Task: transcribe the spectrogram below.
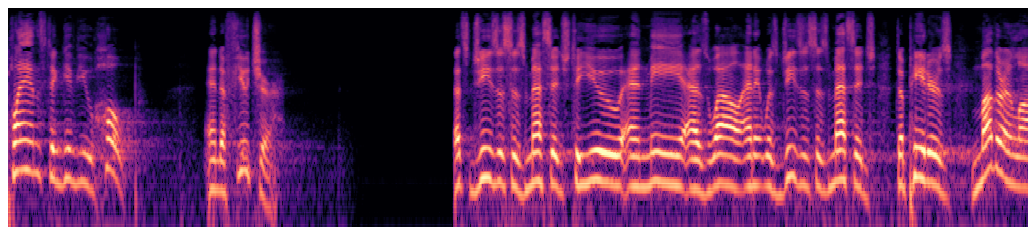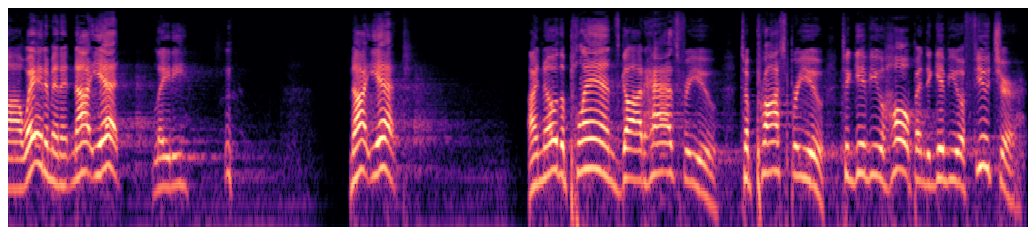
Plans to give you hope and a future. That's Jesus' message to you and me as well. And it was Jesus' message to Peter's mother in law. Wait a minute, not yet, lady. not yet. I know the plans God has for you to prosper you, to give you hope, and to give you a future.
